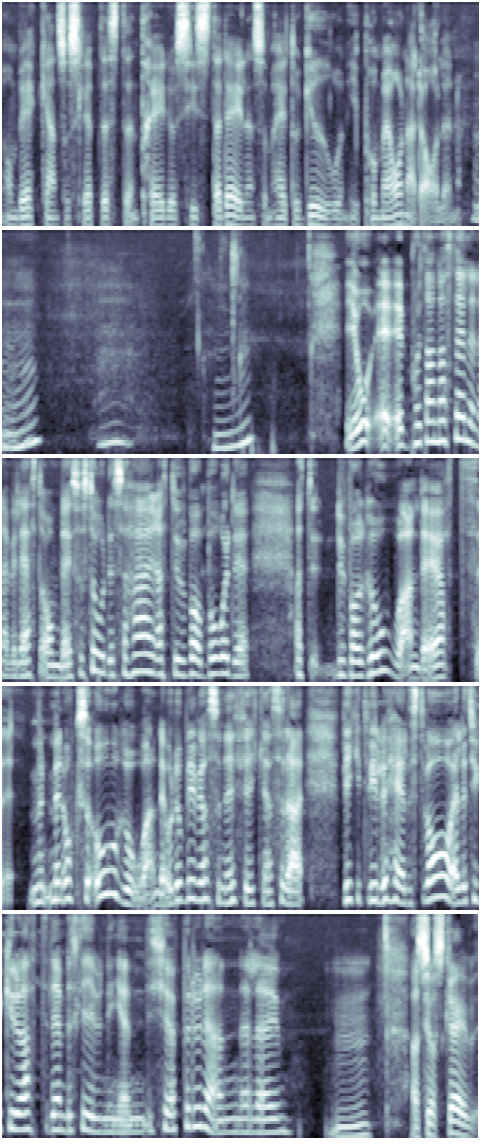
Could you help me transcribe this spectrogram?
om veckan så släpptes den tredje och sista delen som heter Gurun i Pomonadalen. Mm. Mm. Mm. Jo, eh, eh, på ett annat ställe när vi läste om dig så stod det så här att du var både att du var roande att, men, men också oroande och då blev jag så nyfiken sådär. Vilket vill du helst vara eller tycker du att den beskrivningen, köper du den eller? Mm. Alltså jag skrev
